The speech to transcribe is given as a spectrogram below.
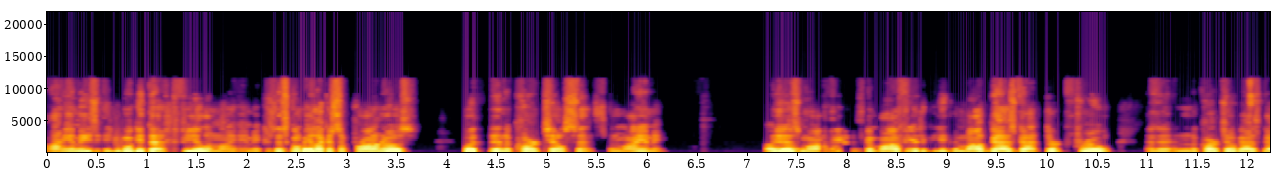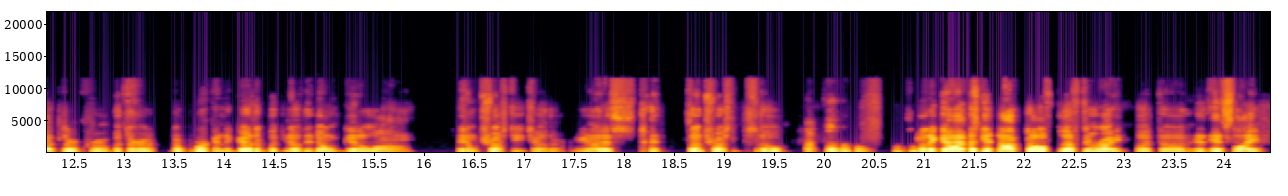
Miami's you're gonna get that feel in Miami because it's gonna be like a Sopranos, but in the cartel sense in Miami. Okay. It is mafia. It's the mafia. The, the mob guys got their crew, and then and the cartel guys got their crew, but they're they're working together. But you know they don't get along. They don't trust each other. You know that's it's untrustable. So typical. well, the guys get knocked off left and right, but uh, it, it's life.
